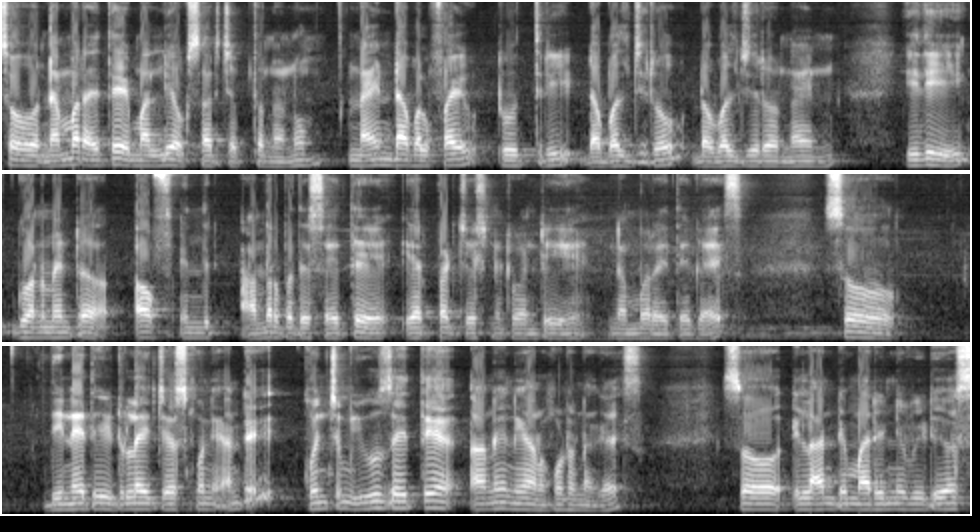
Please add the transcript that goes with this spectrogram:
సో నెంబర్ అయితే మళ్ళీ ఒకసారి చెప్తున్నాను. Nine double five two three double zero double zero nine. ఇది గవర్నమెంట్ ఆఫ్ ఇంద్ర ఆంధ్రప్రదేశ్ అయితే ఏర్పాటు చేసినటువంటి నెంబర్ అయితే గైస్. సో దీన్ని అయితే యూటిలైజ్ చేసుకొని అంటే కొంచెం యూజ్ అయితే అని నేను అనుకుంటున్నాను గైస్. సో ఇలాంటి మరిన్ని వీడియోస్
